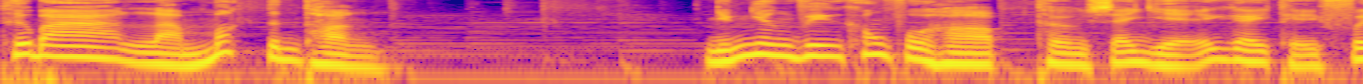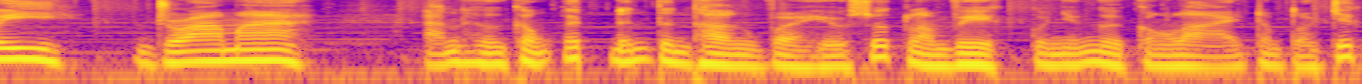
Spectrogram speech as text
Thứ ba là mất tinh thần. Những nhân viên không phù hợp thường sẽ dễ gây thị phi, drama, ảnh hưởng không ít đến tinh thần và hiệu suất làm việc của những người còn lại trong tổ chức.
